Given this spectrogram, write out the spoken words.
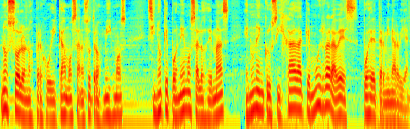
no solo nos perjudicamos a nosotros mismos, sino que ponemos a los demás en una encrucijada que muy rara vez puede terminar bien.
